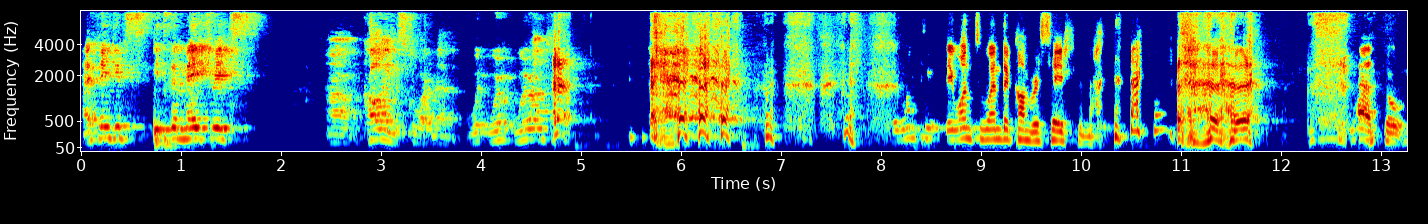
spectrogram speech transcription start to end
I think it's it's the Matrix uh, calling Stuart that we're we're, we're on. they want to they want to end the conversation. yeah. So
